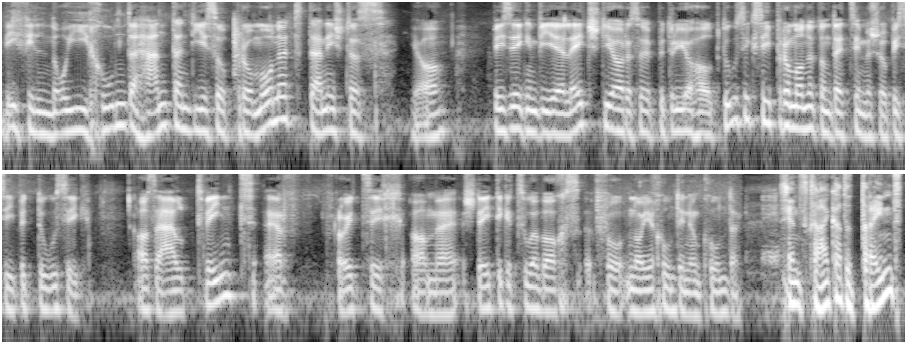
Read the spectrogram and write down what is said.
wie viele neue Kunden haben denn die so pro Monat, dann ist das, ja, bis irgendwie letztes Jahr so etwa 3'500 pro Monat und jetzt sind wir schon bei 7'000. Also auch Twint freut sich am stetigen Zuwachs von neuen Kundinnen und Kunden. Sie haben es gesagt, der Trend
